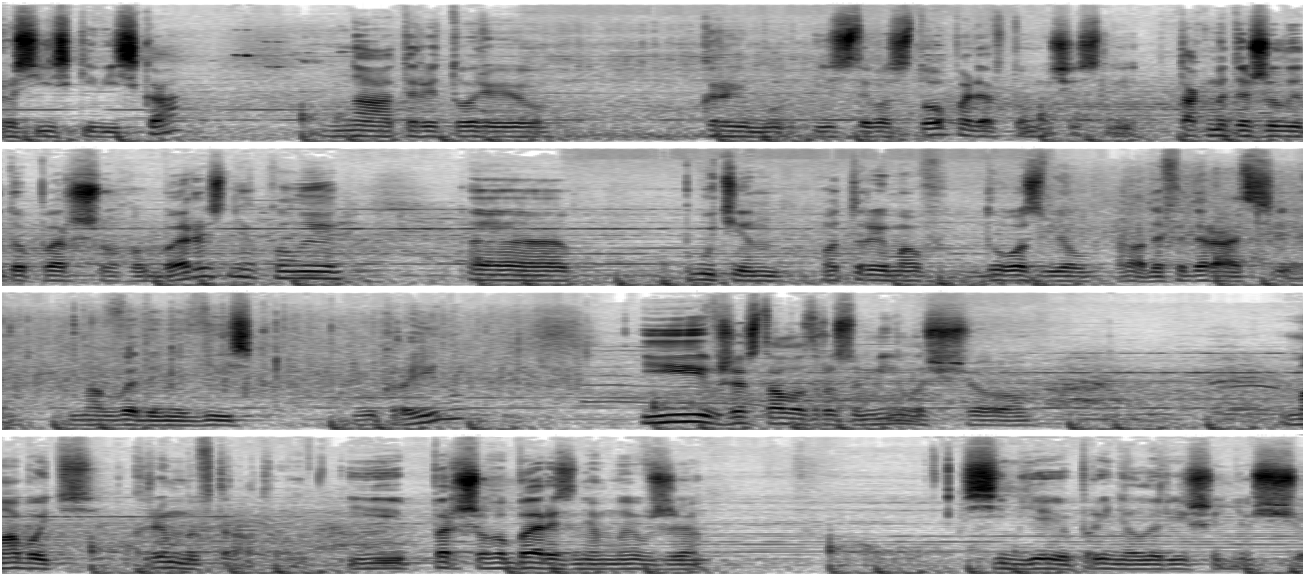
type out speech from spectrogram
російські війська на територію Криму і Севастополя, в тому числі. Так ми дожили до 1 березня, коли е, Путін отримав дозвіл Ради Федерації на введення військ в Україну. І вже стало зрозуміло, що Мабуть, Крим ми втратили. І 1 березня ми вже сім'єю прийняли рішення, що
